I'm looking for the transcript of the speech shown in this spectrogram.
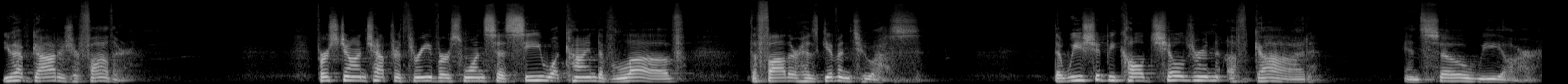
You have God as your father. 1 John chapter 3 verse 1 says, "See what kind of love the Father has given to us, that we should be called children of God, and so we are."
